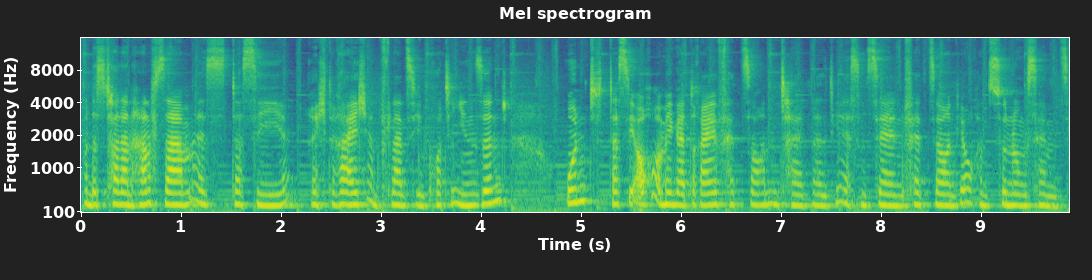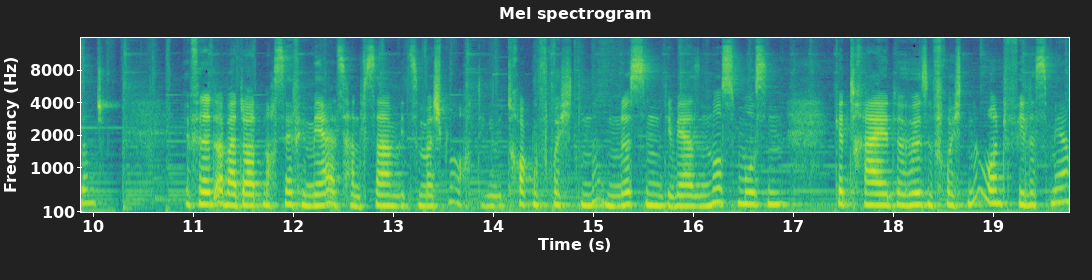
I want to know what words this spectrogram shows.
Und das Tolle an Hanfsamen ist, dass sie recht reich an pflanzlichen Proteinen sind und dass sie auch Omega-3-Fettsäuren enthalten, also die essentiellen Fettsäuren, die auch entzündungshemmend sind. Ihr findet aber dort noch sehr viel mehr als Hanfsamen, wie zum Beispiel auch Dinge wie Trockenfrüchten, Nüssen, diversen Nussmusen, Getreide, Hülsenfrüchten und vieles mehr.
